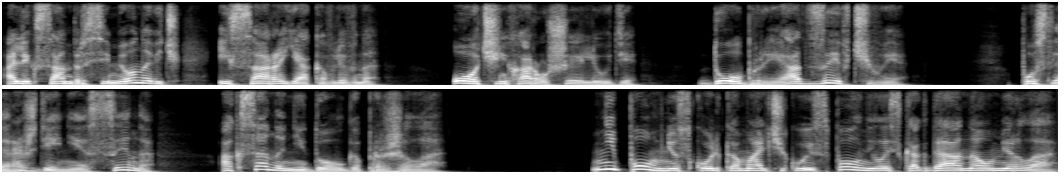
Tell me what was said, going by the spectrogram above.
Александр Семенович и Сара Яковлевна. Очень хорошие люди, добрые, отзывчивые. После рождения сына Оксана недолго прожила. Не помню, сколько мальчику исполнилось, когда она умерла.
